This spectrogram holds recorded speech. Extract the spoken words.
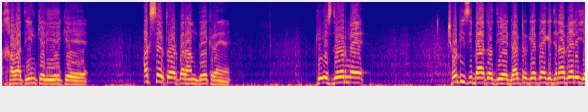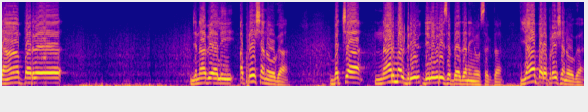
ख़वातीन के लिए कि अक्सर तौर पर हम देख रहे हैं कि इस दौर में छोटी सी बात होती है। डॉक्टर कहते हैं कि जनाब अली, यहाँ पर जनाब अली ऑपरेशन होगा। बच्चा नॉर्मल डिलीवरी से पैदा नहीं हो सकता। यहाँ पर ऑपरेशन होगा।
